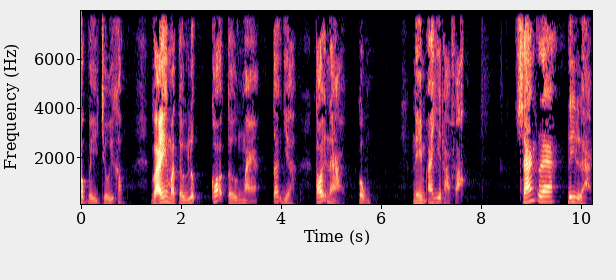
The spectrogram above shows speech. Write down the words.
có bị chửi không? Vậy mà từ lúc có tượng mẹ tới giờ tối nào cũng niệm a di đà phật. Sáng ra đi làm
